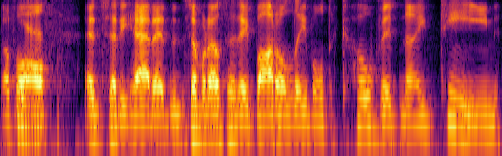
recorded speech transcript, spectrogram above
of all Yes. and said he had it, and then someone else had a bottle labeled COVID nineteen.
